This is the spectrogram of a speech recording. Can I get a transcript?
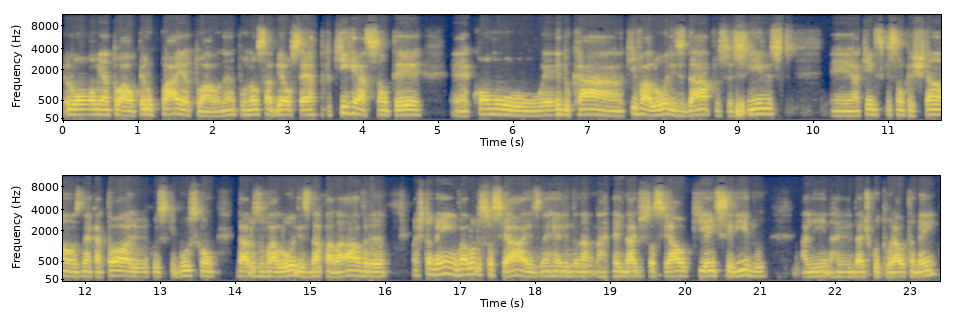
pelo homem atual, pelo pai atual, né, por não saber ao certo que reação ter, é, como educar, que valores dar para os seus filhos, é, aqueles que são cristãos, né, católicos, que buscam dar os valores da palavra, mas também valores sociais, né, na, na realidade social que é inserido ali na realidade cultural também,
